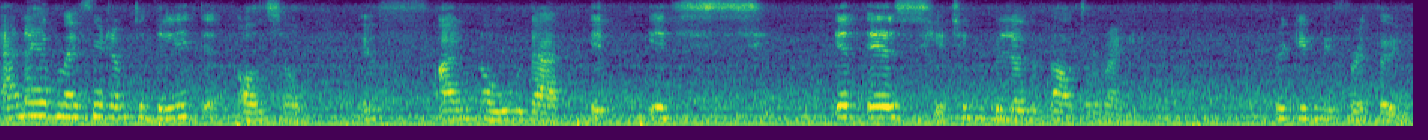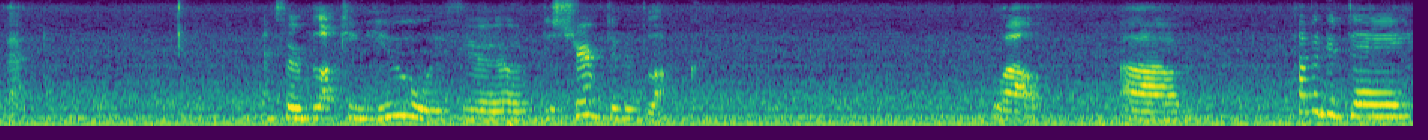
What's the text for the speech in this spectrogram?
And I have my freedom to delete it also if I know that it is it is hitting below the belt already. Forgive me for doing that. And for blocking you if you deserve to be blocked. Well, um, have a good day.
